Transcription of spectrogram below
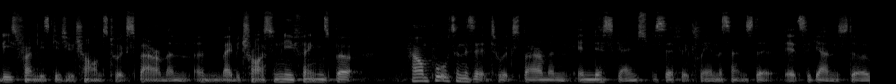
these friendlies give you a chance to experiment and maybe try some new things, but how important is it to experiment in this game specifically in the sense that it's against a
